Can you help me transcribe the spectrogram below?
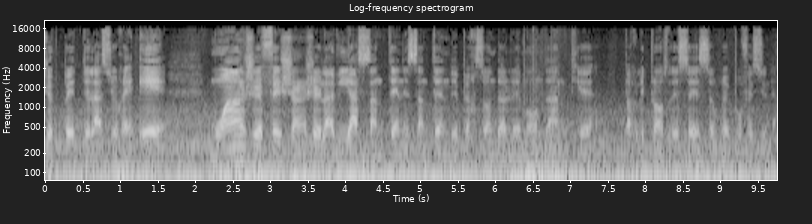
je peux te l'assurer. Moi, je fais changer la vie à centaines et centaines de personnes dans le monde entier par les plans de vrais professionnels.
